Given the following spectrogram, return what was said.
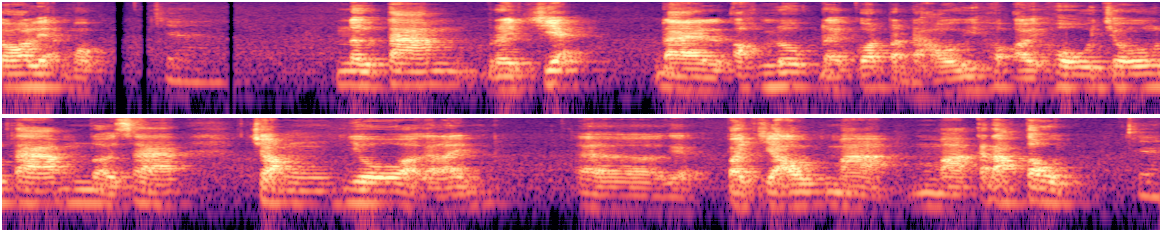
ករលាក់មុខចានៅតាមរយៈដែលអស់លោកដែលគាត់បដ ாய் ឲ្យហូរចូលតាមដោយសារចង់យកអាកន្លែងអឺគេប្រយោជន៍មកមកក្តាប់តូចចា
